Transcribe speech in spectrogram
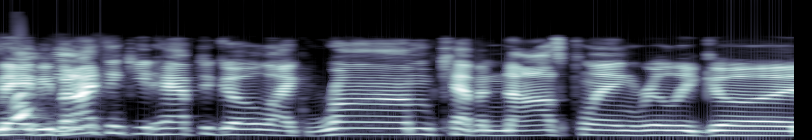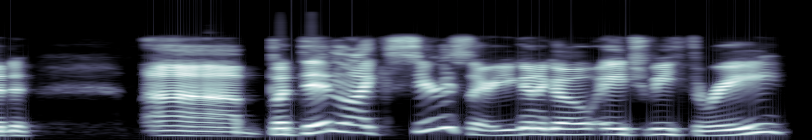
Maybe, but I think you'd have to go like Rahm, Kevin Na playing really good. Uh, but then, like, seriously, are you going to go HV3?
